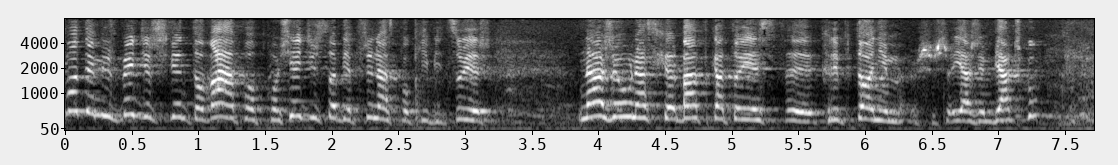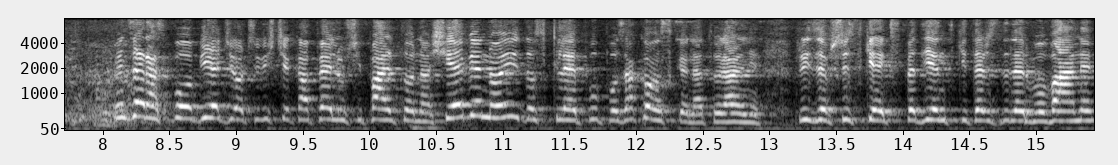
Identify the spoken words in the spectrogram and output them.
potem już będziesz świętowała, po, posiedzisz sobie przy nas, pokibicujesz. No, że u nas herbatka to jest y, kryptonim jarzębiaczku. Więc zaraz po obiedzie oczywiście kapelusz i palto na siebie, no i do sklepu po zakąskę naturalnie. Widzę wszystkie ekspedientki też zdenerwowane,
